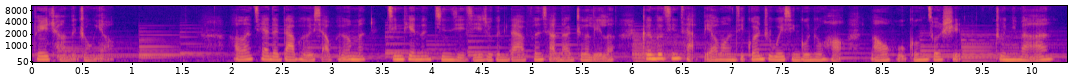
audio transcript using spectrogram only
非常的重要。好了，亲爱的大朋友、小朋友们，今天呢，金姐姐就跟大家分享到这里了。更多精彩，不要忘记关注微信公众号“老虎工作室”。祝你晚安。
